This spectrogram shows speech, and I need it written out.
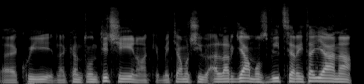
eh, qui nel Canton Ticino, anche mettiamoci, allarghiamo Svizzera italiana,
